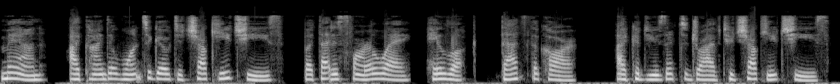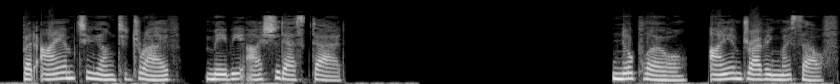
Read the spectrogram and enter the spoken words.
Man, I kinda want to go to Chuck E. Cheese, but that is far away. Hey look, that's the car. I could use it to drive to Chuck E. Cheese. But I am too young to drive, maybe I should ask dad. No plural, I am driving myself.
